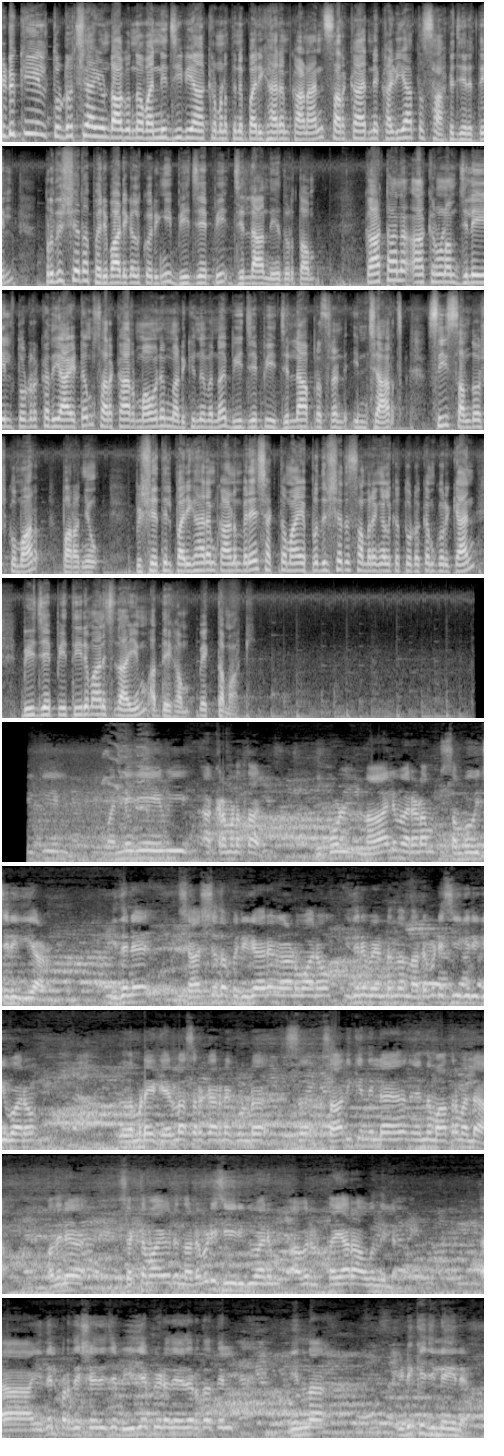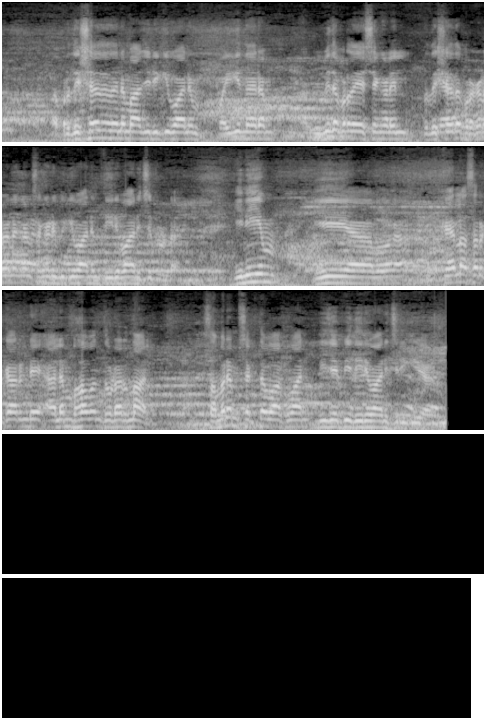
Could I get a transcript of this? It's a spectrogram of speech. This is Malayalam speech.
ഇടുക്കിയിൽ തുടർച്ചയായി ഉണ്ടാകുന്ന വന്യജീവി ആക്രമണത്തിന് പരിഹാരം കാണാൻ സർക്കാരിന് കഴിയാത്ത സാഹചര്യത്തിൽ പ്രതിഷേധ പരിപാടികൾക്കൊരുങ്ങി ബി ജെ പി ജില്ലാ നേതൃത്വം. കാട്ടാന ആക്രമണം ജില്ലയിൽ തുടർക്കഥയായിട്ടും സർക്കാർ മൗനം നടിക്കുന്നുവെന്ന് ബി ജെ പി ജില്ലാ president in charge C Santhosh Kumar പറഞ്ഞു. വിഷയത്തിൽ പരിഹാരം കാണും വരെ ശക്തമായ പ്രതിഷേധ സമരങ്ങൾക്ക് തുടക്കം കുറിക്കാൻ ബി ജെ പി തീരുമാനിച്ചതായും അദ്ദേഹം വ്യക്തമാക്കി. വന്യജീവി ആക്രമണത്താൽ ഇപ്പോൾ നാല് മരണം സംഭവിച്ചിരിക്കുകയാണ്. ഇതിന് ശാശ്വത പരിഹാരം കാണുവാനോ ഇതിന് വേണ്ടുന്ന നടപടി സ്വീകരിക്കുവാനോ നമ്മുടെ കേരള സർക്കാരിനെ കൊണ്ട് സാധിക്കുന്നില്ല എന്ന് മാത്രമല്ല അതിന് ശക്തമായ ഒരു നടപടി സ്വീകരിക്കുവാനും അവർ തയ്യാറാവുന്നില്ല. ഇതിൽ പ്രതിഷേധിച്ച് ബി ജെ പിയുടെ നേതൃത്വത്തിൽ ഇന്ന് ഇടുക്കി ജില്ലയിൽ പ്രതിഷേധ ദിനം ആചരിക്കുവാനും വൈകുന്നേരം വിവിധ പ്രദേശങ്ങളിൽ പ്രതിഷേധ പ്രകടനങ്ങൾ സംഘടിപ്പിക്കുവാനും തീരുമാനിച്ചിട്ടുണ്ട്. ഇനിയും ഈ കേരള സർക്കാരിന്റെ അലംഭാവം തുടർന്നാൽ സമരം ശക്തമാക്കുവാൻ ബി തീരുമാനിച്ചിരിക്കുകയാണ്.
